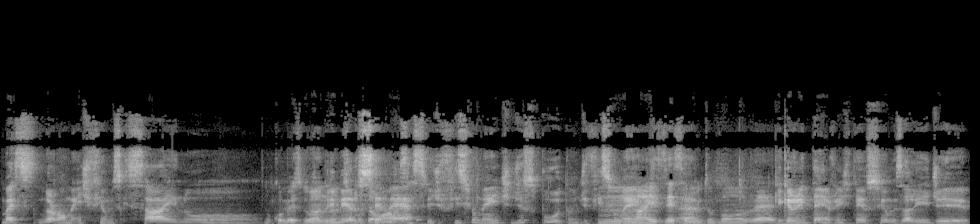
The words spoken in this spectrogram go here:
mas normalmente filmes que saem no, no começo do no ano. primeiro semestre dificilmente disputam, dificilmente. Mas esse é né? muito bom, O velho. que, que a gente tem? A gente tem os filmes ali de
